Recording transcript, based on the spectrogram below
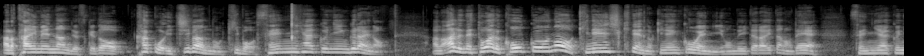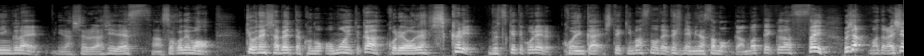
あの、対面なんですけど、過去一番の規模、1200人ぐらいのあの、あるね、とある高校の記念式典の記念公演に呼んでいただいたので、1200人ぐらいいらっしゃるらしいです。あそこでも、今日ね、喋ったこの思いとか、これをね、しっかりぶつけてこれる講演会してきますので、ぜひね、皆さんも頑張ってください。それじゃあ、また来週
